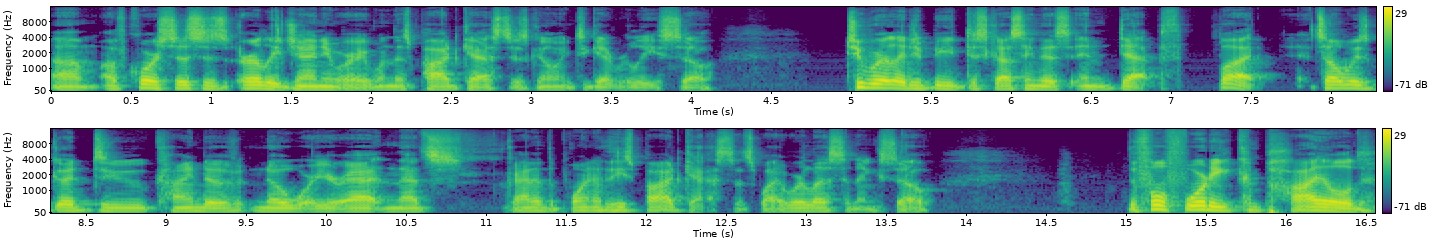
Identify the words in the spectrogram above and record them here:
Um, of course, this is early January when this podcast is going to get released. So, too early to be discussing this in depth, but it's always good to kind of know where you're at. And that's kind of the point of these podcasts. That's why we're listening. So the full 40 compiled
